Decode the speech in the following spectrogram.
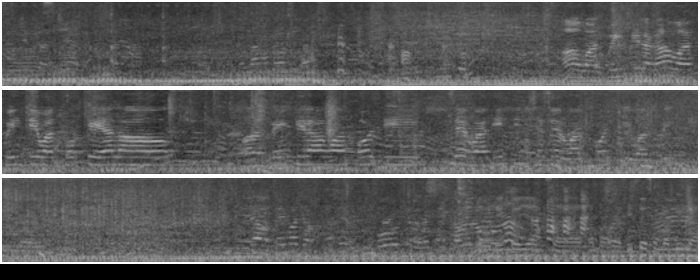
Mga snack. Ah, 120 lang ha, 120, 140, hello. 120 lang, 140. Sir, 180 na siya sir, 140, 120. Daw, tayo mo daw. Sir, buo sir. Kami So, dito yan sa. Dito sa kabila,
